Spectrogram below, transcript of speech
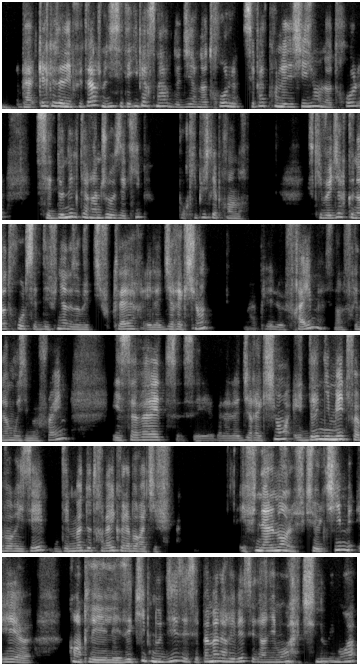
bah, quelques années plus tard, je me dis c'était hyper smart de dire notre rôle, c'est pas de prendre les décisions, notre rôle, c'est de donner le terrain de jeu aux équipes pour qu'ils puissent les prendre. Ce qui veut dire que notre rôle, c'est de définir des objectifs clairs et la direction, on va appeler le frame, c'est dans le Freedom Within a Frame, et ça va être c'est, la direction et d'animer, de favoriser des modes de travail collaboratifs. Et finalement, le succès ultime est euh, quand les, équipes nous disent, et c'est pas mal arrivé ces derniers mois, Chino et moi,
